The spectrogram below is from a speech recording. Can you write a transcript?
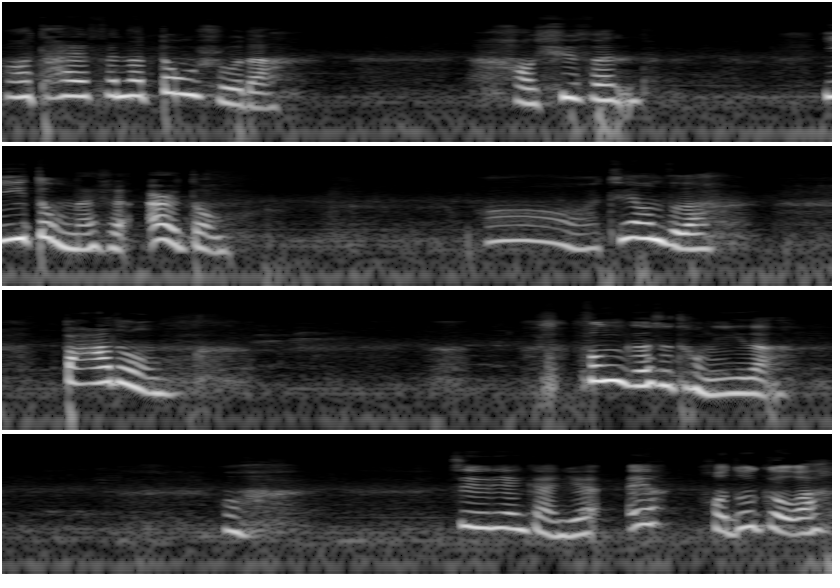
哦，它还分了栋数的，好区分，一栋那是二栋，哦，这样子的，八栋。风格是统一的，哇，这有点感觉，哎呀，好多狗啊，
